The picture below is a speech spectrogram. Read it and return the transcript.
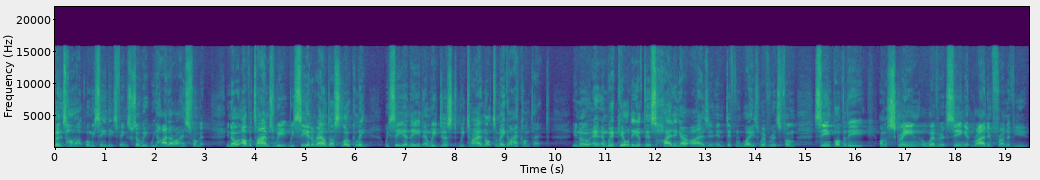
but it's hard when we see these things, so we, we hide our eyes from it. You know, other times we, we see it around us locally we see a need and we just, we try not to make eye contact. You know, and, and we're guilty of this hiding our eyes in, in different ways, whether it's from seeing poverty on a screen or whether it's seeing it right in front of you.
